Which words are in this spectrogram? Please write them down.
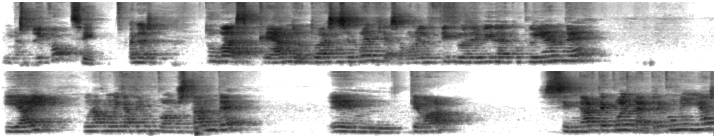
¿Me explico? Sí. Entonces, tú vas creando toda esa secuencia según el ciclo de vida de tu cliente y hay una comunicación constante que va, sin darte cuenta, entre comillas,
